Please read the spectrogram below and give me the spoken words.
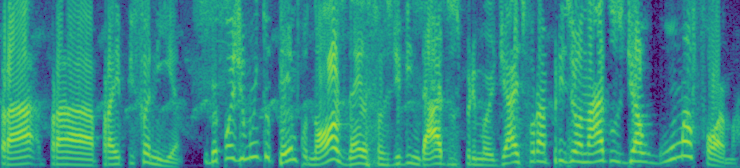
para a Epifania. Depois de muito tempo, nós, né, essas divindades, os primordiais, foram aprisionados de alguma forma.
